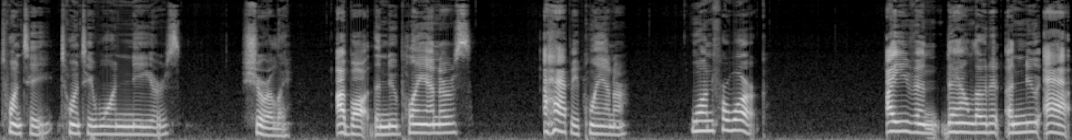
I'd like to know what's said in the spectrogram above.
2021 nears. Surely. I bought the new planners, a happy planner, one for work. I even downloaded a new app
